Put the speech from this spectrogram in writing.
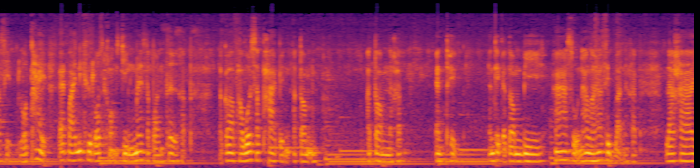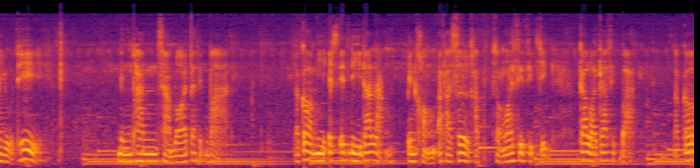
990 ลดให้แอดไว้นี่คือลดของจริงไม่สปอนเซอร์ครับ แล้วก็ power supply เป็นอะตอมอะตอมนะครับ Antec Antec อะตอม B 50 550บาทนะครับ ราคาอยู่ที่ 1,380 บาท แล้วก็มี SSD ด้านหลังเป็นของ Apacer ครับ240 g ิก990 บาท แล้วก็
